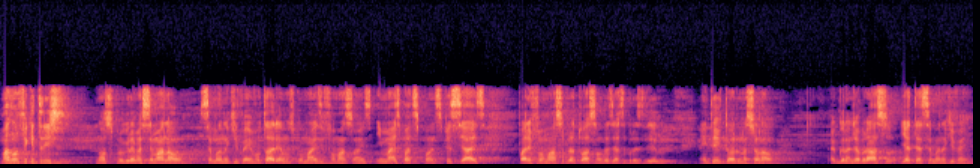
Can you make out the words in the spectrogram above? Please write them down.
Mas não fique triste, nosso programa é semanal. Semana que vem voltaremos com mais informações e mais participantes especiais para informar sobre a atuação do Exército Brasileiro em território nacional. É um grande abraço e até semana que vem.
